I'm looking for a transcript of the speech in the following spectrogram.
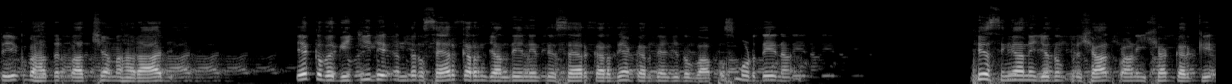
ਤੇਗ ਬਹਾਦਰ ਪਾਤਸ਼ਾਹ ਮਹਾਰਾਜ ਇੱਕ ਬਗੀਚੀ ਦੇ ਅੰਦਰ ਸੈਰ ਕਰਨ ਜਾਂਦੇ ਨੇ ਤੇ ਸੈਰ ਕਰਦਿਆਂ ਕਰਦਿਆਂ ਜਦੋਂ ਵਾਪਸ ਮੁੜਦੇ ਨਾ, ਫਿਰ ਸਿੰਘਾਂ ਨੇ ਜਦੋਂ ਪ੍ਰਸ਼ਾਦ ਪਾਣੀ ਛਕ ਕਰਕੇ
